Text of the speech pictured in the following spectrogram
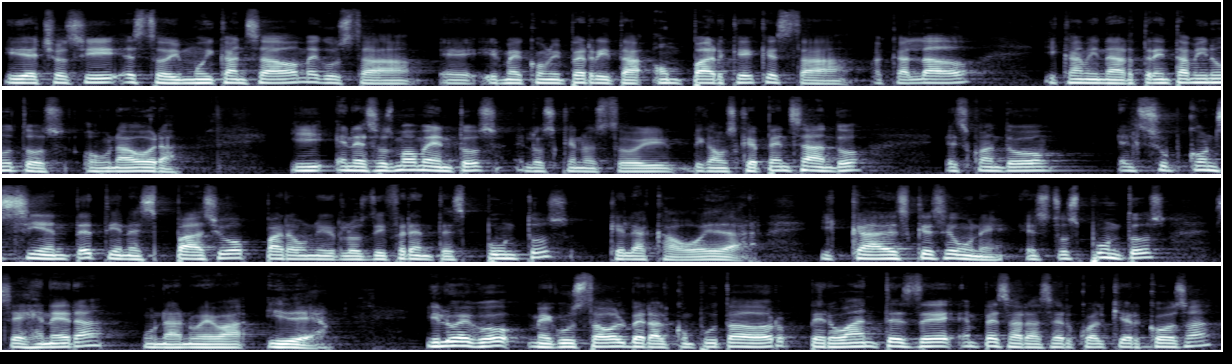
Y de hecho si estoy muy cansado, me gusta eh, irme con mi perrita a un parque que está acá al lado y caminar 30 minutos o una hora. Y en esos momentos en los que no estoy, digamos que pensando, es cuando el subconsciente tiene espacio para unir los diferentes puntos que le acabo de dar. Y cada vez que se une estos puntos, se genera una nueva idea. Y luego me gusta volver al computador, pero antes de empezar a hacer cualquier cosa,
